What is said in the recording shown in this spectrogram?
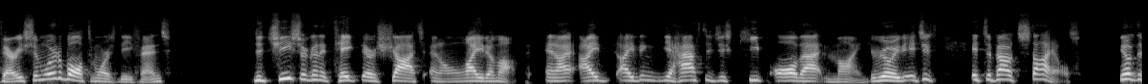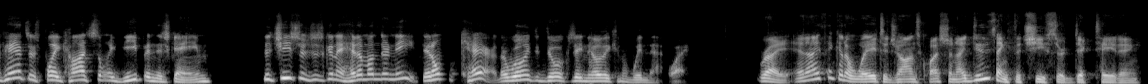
very similar to Baltimore's defense, the Chiefs are going to take their shots and light them up. And I, I, I think you have to just keep all that in mind. You really, it's just, it's about styles. You know, if the Panthers play constantly deep in this game, the Chiefs are just going to hit them underneath. They don't care. They're willing to do it because they know they can win that way. Right. And I think, in a way, to John's question, I do think the Chiefs are dictating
